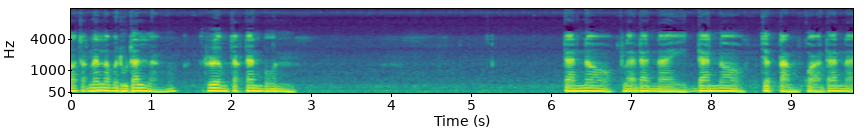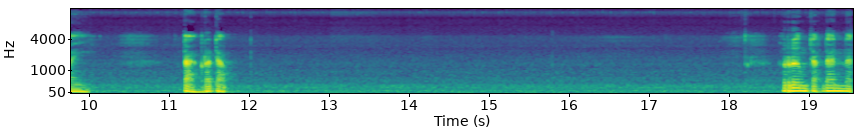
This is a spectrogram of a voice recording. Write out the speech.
ต่อจากนั้นเรามาดูด้านหลัง เริ่มจากด้านบน ด้านนอกและด้านใน ด้านนอกจะต่ำกว่าด้านใน ต่างระดับ เริ่มจากด้านใน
